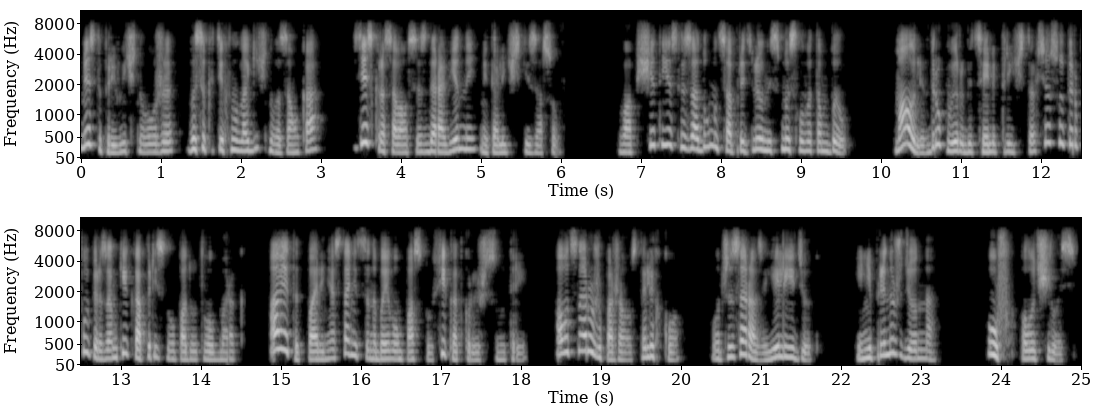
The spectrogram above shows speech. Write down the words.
Вместо привычного уже высокотехнологичного замка здесь красовался здоровенный металлический засов. Вообще-то, если задуматься, определенный смысл в этом был. Мало ли, вдруг вырубится электричество, все супер-пупер, замки капризно упадут в обморок. А этот парень останется на боевом посту, фиг откроешь снутри. А вот снаружи, пожалуйста, легко. Вот же зараза, еле идет. И непринужденно. Уф, получилось.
